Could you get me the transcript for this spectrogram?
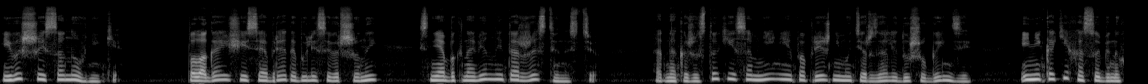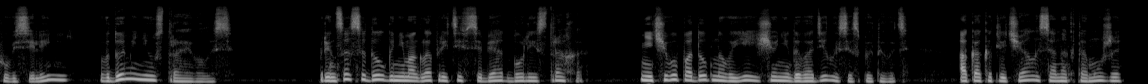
и высшие сановники. Полагающиеся обряды были совершены с необыкновенной торжественностью, однако жестокие сомнения по-прежнему терзали душу Гэнзи, и никаких особенных увеселений в доме не устраивалось. Принцесса долго не могла прийти в себя от боли и страха. Ничего подобного ей еще не доводилось испытывать. А как отличалась она к тому же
